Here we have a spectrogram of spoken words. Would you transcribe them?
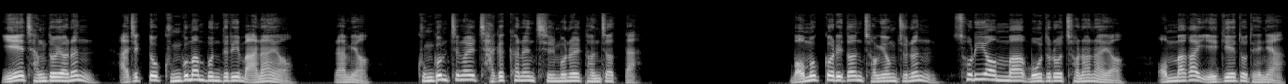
이에 장도연은 아직도 궁금한 분들이 많아요. 라며 궁금증을 자극하는 질문을 던졌다. 머뭇거리던 정영준은 소리 엄마 모드로 전환하여 엄마가 얘기해도 되냐?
